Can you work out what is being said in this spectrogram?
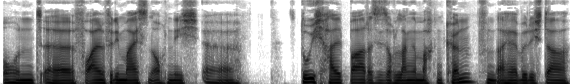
und äh, vor allem für die meisten auch nicht äh, durchhaltbar, dass sie es auch lange machen können. Von daher würde ich da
